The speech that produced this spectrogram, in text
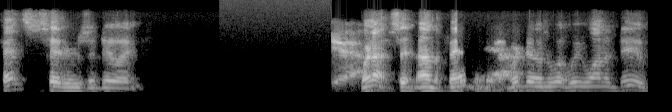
fence sitters are doing? Yeah. We're not sitting on the fence. We're doing what we want to do.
